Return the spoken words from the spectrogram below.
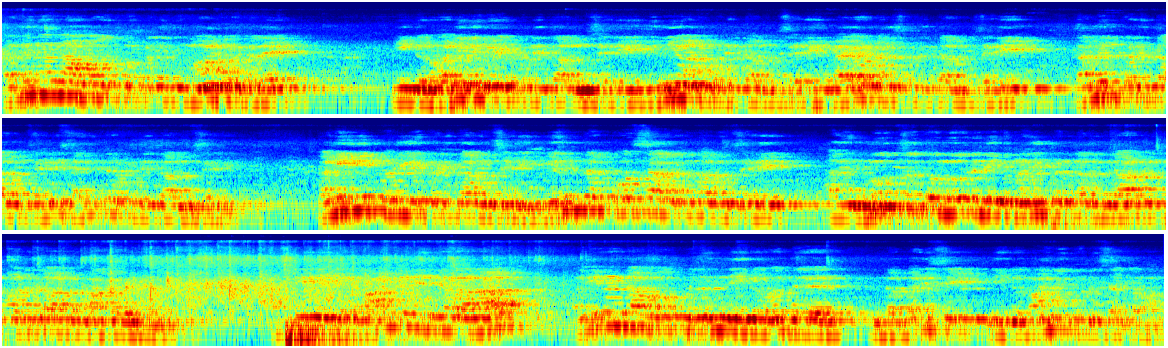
பதினொன்றாம் வகுப்பு படிக்கும் மாணவர்களே நீங்கள் வணிகவியல் படித்தாலும் சரி விஞ்ஞானம் படித்தாலும் சரி பயோமேக்ஸ் படித்தாலும் சரி தமிழ் படித்தாலும் சரி சரித்திரம் படித்தாலும் சரி கணினி பொறியியல் படித்தாலும் சரி எந்த கோர்ஸாக இருந்தாலும் சரி அது நூற்றுக்கு நூறு நீங்கள் மதிப்பெண்கள் என்றால் ஆண்டு வாங்க வேண்டும். அப்படி நீங்கள் வாங்கினீர்களானால் பன்னிரெண்டாம் வகுப்பிலிருந்து நீங்கள் வந்து இந்த பரிசை நீங்கள் வாங்கி கொண்டு சேர்க்கலாம்.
